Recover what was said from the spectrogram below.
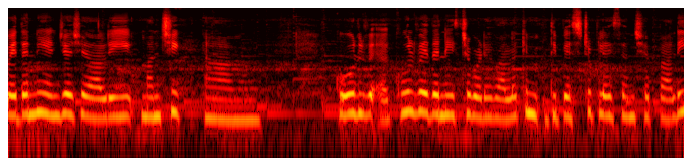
వెదర్ని ఎంజాయ్ చేయాలి. మంచి కూల్ కూల్ వెదర్ని ఇష్టపడే వాళ్ళకి ది బెస్ట్ ప్లేస్ అని చెప్పాలి.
